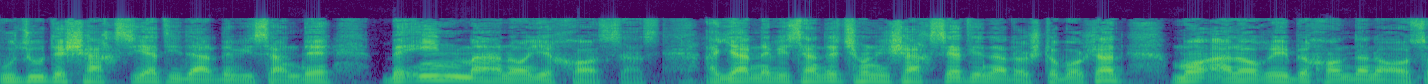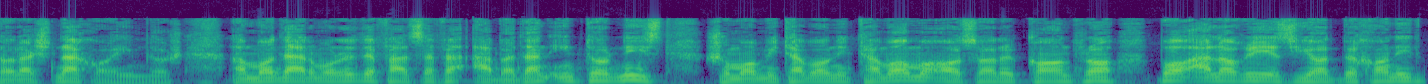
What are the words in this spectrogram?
وجود شخصیتی در نویسنده به این معنای خاص است. اگر نویسنده چنین شخصیتی نداشته باشد ما علاقه به خواندن آثارش نخواهیم داشت. اما در مورد فلسفه ابدا اینطور نیست. شما می توانید تمام آثار کانت را با علاقه زیاد بخوانید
